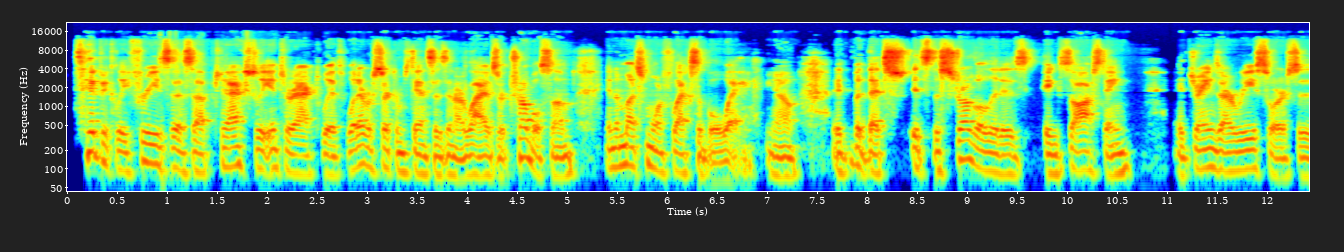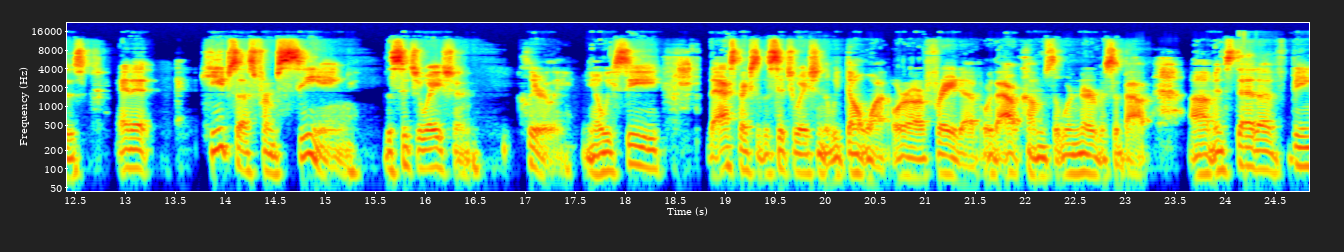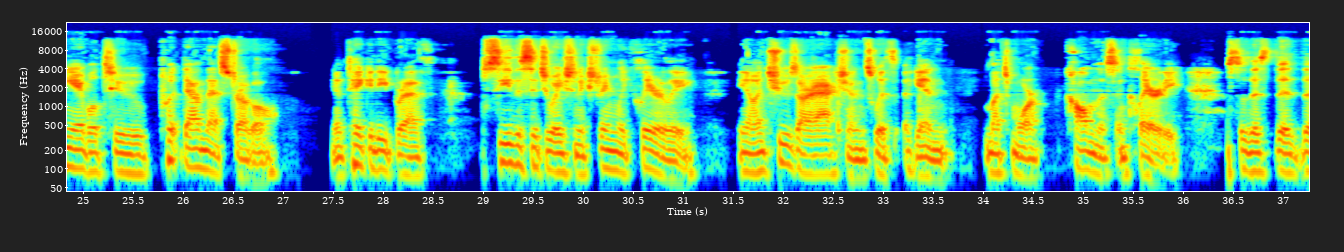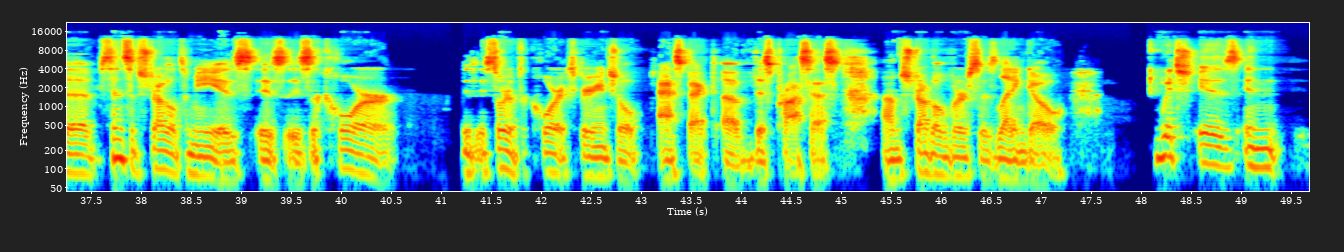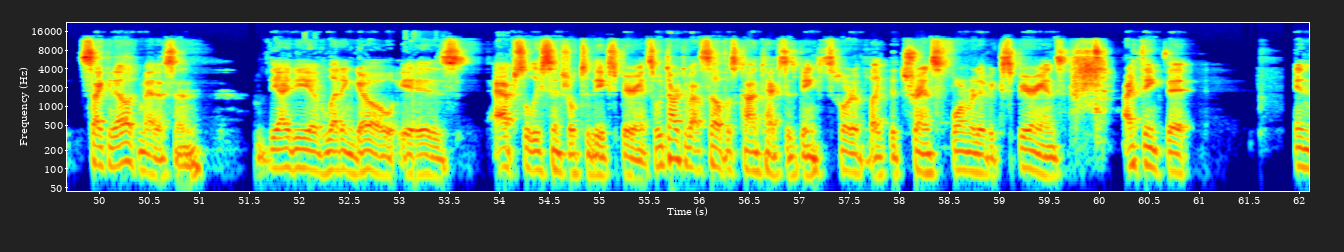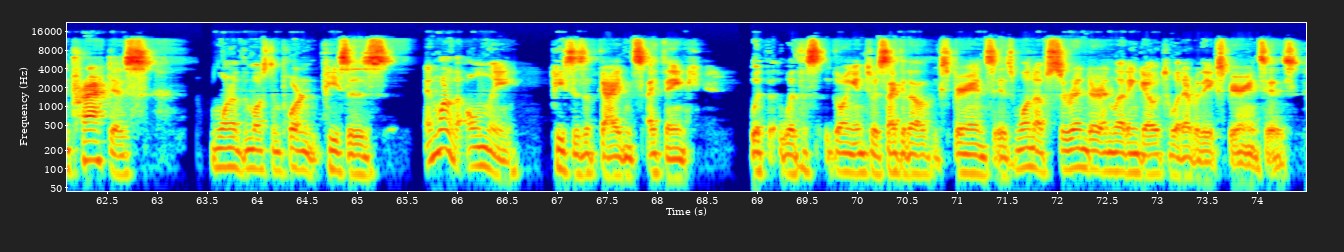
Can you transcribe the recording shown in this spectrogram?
typically frees us up to actually interact with whatever circumstances in our lives are troublesome in a much more flexible way you know? It, but that's it's the struggle that is exhausting it drains our resources and it keeps us from seeing the situation clearly. You know, we see the aspects of the situation that we don't want or are afraid of, or the outcomes that we're nervous about, um, instead of being able to put down that struggle, you know, take a deep breath, see the situation extremely clearly, you know, and choose our actions with again much more calmness and clarity. So this the the sense of struggle to me is is is the core is, is sort of the core experiential aspect of this process um, struggle versus letting go, which is in psychedelic medicine, the idea of letting go is absolutely central to the experience. So we talked about self as context as being sort of like the transformative experience. I think that in practice, one of the most important pieces and one of the only pieces of guidance I think with with going into a psychedelic experience is one of surrender and letting go to whatever the experience is.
